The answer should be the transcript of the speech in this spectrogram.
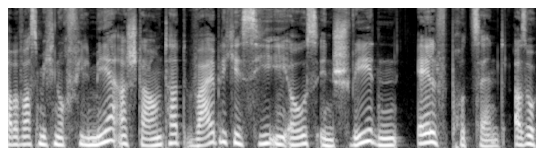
Aber was mich noch viel mehr erstaunt hat, weibliche CEOs in Schweden 11 Prozent. Also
